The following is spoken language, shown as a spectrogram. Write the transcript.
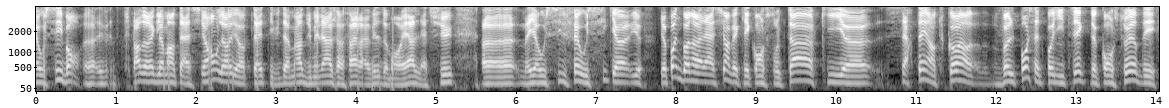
y a aussi, bon, euh, tu parles de réglementation, là, il y a peut-être évidemment du ménage à faire à la ville de Montréal là-dessus, euh, mais il y a aussi le fait aussi qu'il n'y a, pas une bonne relation avec les constructeurs qui, euh, certains en tout cas, veulent pas cette politique de construire des,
